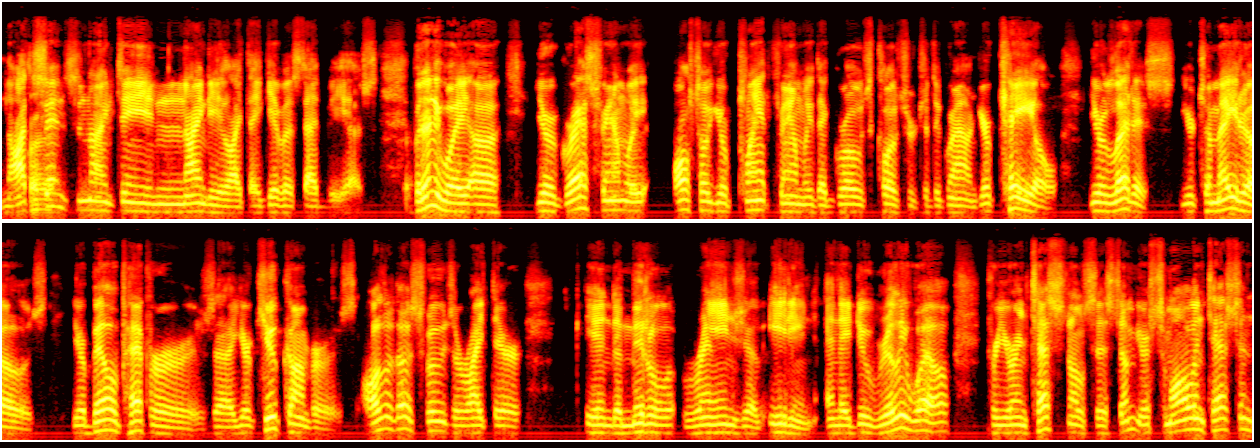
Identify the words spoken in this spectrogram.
not right. since 1990, like they give us that BS. But anyway, uh, your grass family also your plant family that grows closer to the ground your kale, your lettuce, your tomatoes, your bell peppers, uh, your cucumbers. All of those foods are right there in the middle range of eating, and they do really well for your intestinal system. Your small intestine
